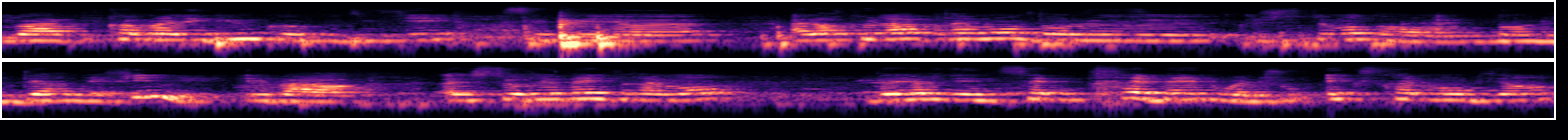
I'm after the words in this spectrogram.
bah, comme un légume, comme vous disiez. C'était, euh, alors que là, vraiment, dans le, justement dans, dans le dernier film, et eh bah, elle se réveille vraiment. D'ailleurs, il y a une scène très belle où elle joue extrêmement bien.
